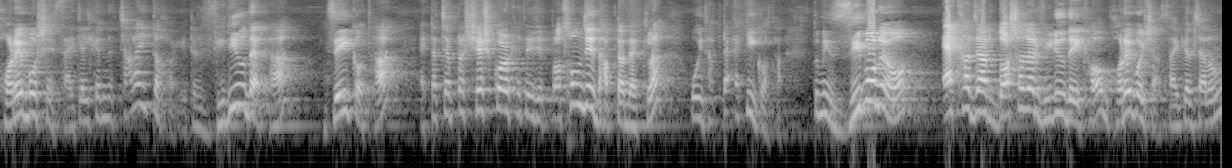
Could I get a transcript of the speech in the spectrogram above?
ঘরে বসে সাইকেল কেমনে চালাইতে হয়, এটার ভিডিও দেখা, যেই কথা, একটা চ্যাপ্টার শেষ করার ক্ষেত্রে যে প্রথম যে ধাপটা দেখলা, ওই ধাপটা একই কথা। তুমি জীবনেও এক হাজার, দশ হাজার ভিডিও দেখাও, ঘরে বসে সাইকেল চালানো,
